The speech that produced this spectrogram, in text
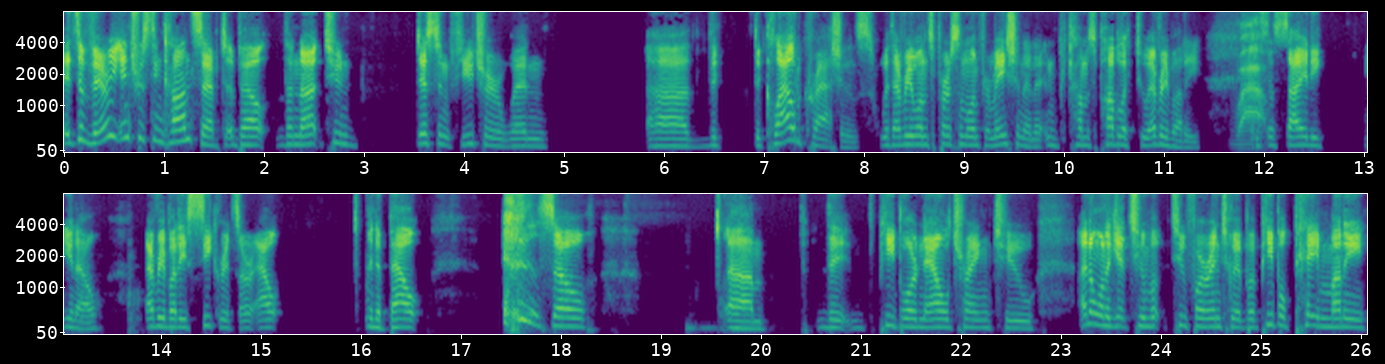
It's a very interesting concept about the not too distant future when uh, the the cloud crashes with everyone's personal information in it and becomes public to everybody Wow. in society you know everybody's secrets are out and about so um the people are now trying to i don't want to get too too far into it but people pay money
